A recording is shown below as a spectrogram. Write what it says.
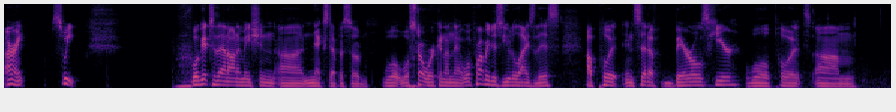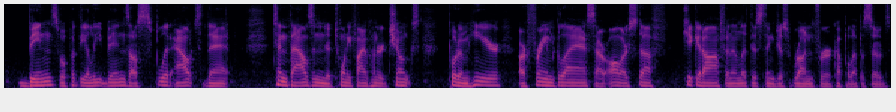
All right, sweet. We'll get to that automation uh, next episode. We'll we'll start working on that. We'll probably just utilize this. I'll put instead of barrels here, we'll put um, bins. We'll put the elite bins. I'll split out that 10,000 into 2,500 chunks, put them here, our framed glass, our all our stuff, kick it off, and then let this thing just run for a couple episodes.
